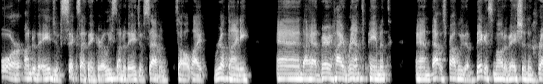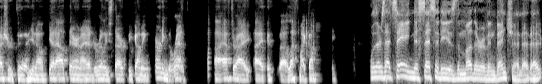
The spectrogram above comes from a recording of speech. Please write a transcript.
four under the age of six, I think, or at least under the age of seven. So, like, real tiny. And I had very high rent payment. And that was probably the biggest motivation and pressure to, you know, get out there. And I had to really start becoming earning the rent uh, after I, I uh, left my company. Well, there's that saying, necessity is the mother of invention. That,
